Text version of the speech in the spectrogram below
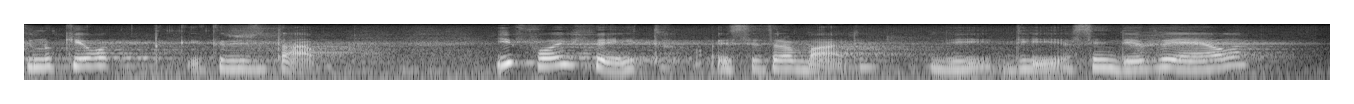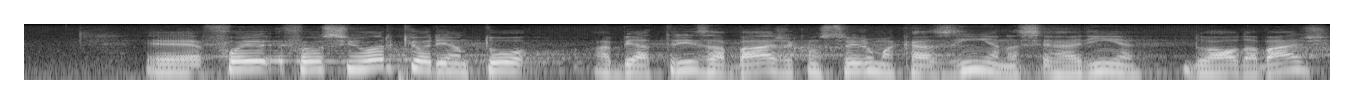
no que eu acreditava. E foi feito esse trabalho de, de acender vela. É, foi, foi o senhor que orientou a Beatriz Abage a construir uma casinha na serraria do Aldo Abage?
